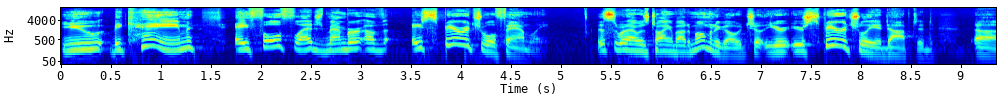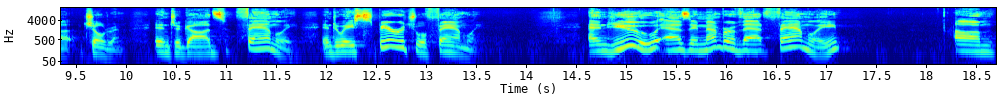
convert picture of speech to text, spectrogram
you became a full fledged member of a spiritual family. This is what I was talking about a moment ago. You're, you're spiritually adopted uh, children into God's family, into a spiritual family. And you, as a member of that family, um,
